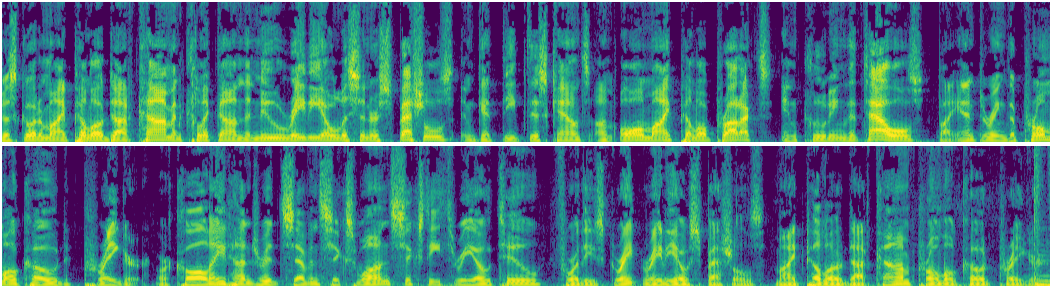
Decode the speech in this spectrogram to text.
Just go to mypillow.com and click on the new radio listener specials and get deep discounts on all my pillow products including the towels by entering the promo code Prager or call 800 761 6302 for these great radio specials. MyPillow.com, promo code Prager.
